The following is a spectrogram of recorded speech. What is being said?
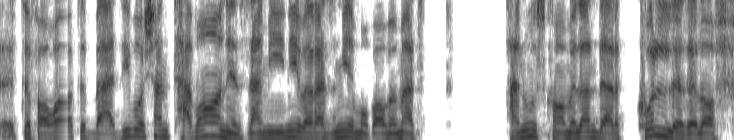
اتفاقات بعدی باشن. توان زمینی و رزمی مقاومت هنوز کاملا در کل غلاف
